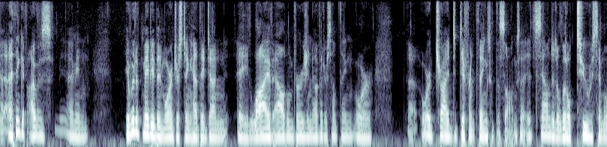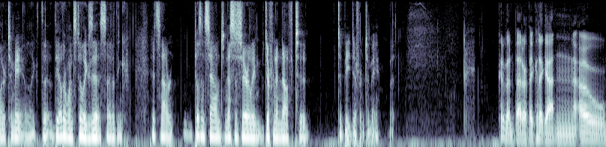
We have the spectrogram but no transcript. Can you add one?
I think if I was, I mean, it would have maybe been more interesting had they done a live album version of it or something, or uh, or tried different things with the songs. Uh, It sounded a little too similar to me. Like the the other one still exists. I don't think it's not doesn't sound necessarily different enough to to be different to me. But Could have been better. They could have gotten oh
